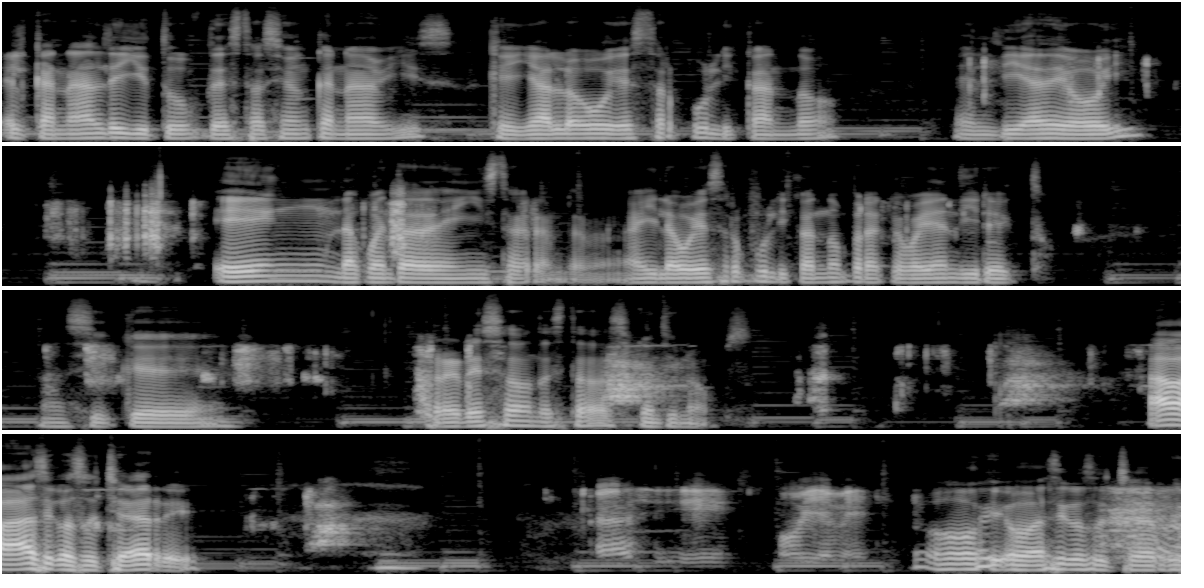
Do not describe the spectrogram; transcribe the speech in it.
el canal de YouTube de Estación Cannabis, que ya lo voy a estar publicando el día de hoy en la cuenta de Instagram también. Ahí la voy a estar publicando para que vayan directo. Así que regresa donde estabas y continuamos. Ah, básico su cherry. Ah, sí, obviamente. Obvio, básico su cherry.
